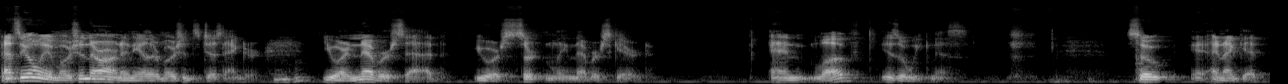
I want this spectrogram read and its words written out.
That's the only emotion. There aren't any other emotions, just anger. Mm-hmm. You are never sad. You are certainly never scared. And love is a weakness. So, and I get,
